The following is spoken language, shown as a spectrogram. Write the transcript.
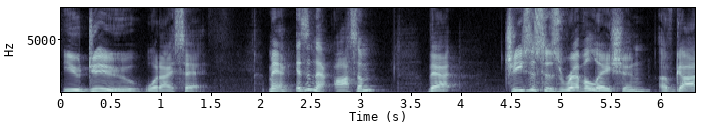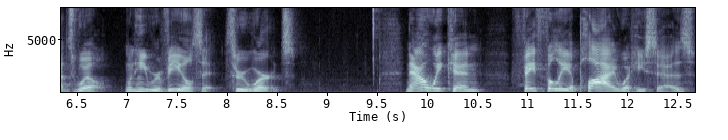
you do what I say. Man, isn't that awesome? That Jesus' revelation of God's will, when he reveals it through words. Now we can faithfully apply what he says,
